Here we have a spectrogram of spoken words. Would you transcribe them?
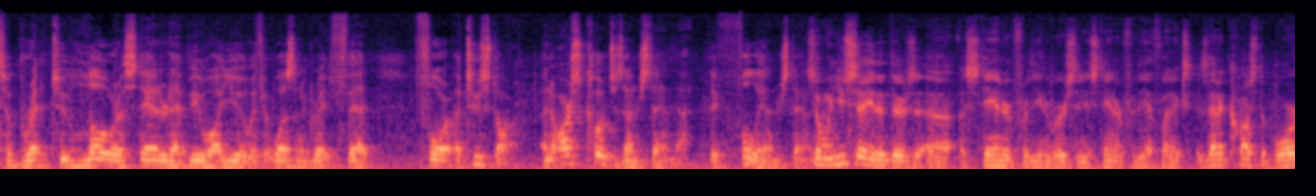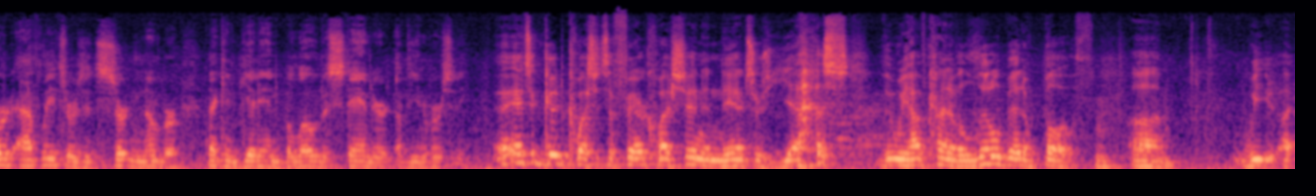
to bre- to lower a standard at BYU if it wasn't a great fit for a two-star. And our coaches understand that; they fully understand. So when you say that there's a, a standard for the university, a standard for the athletics, is that across the board athletes, or is it a certain number that can get in below the standard of the university? It's a good question. It's a fair question, and the answer is yes. That we have kind of a little bit of both. Mm-hmm. Um, we uh,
